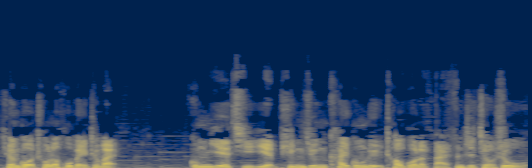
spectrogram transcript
全国除了湖北之外，工业企业平均开工率超过了百分之九十五，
